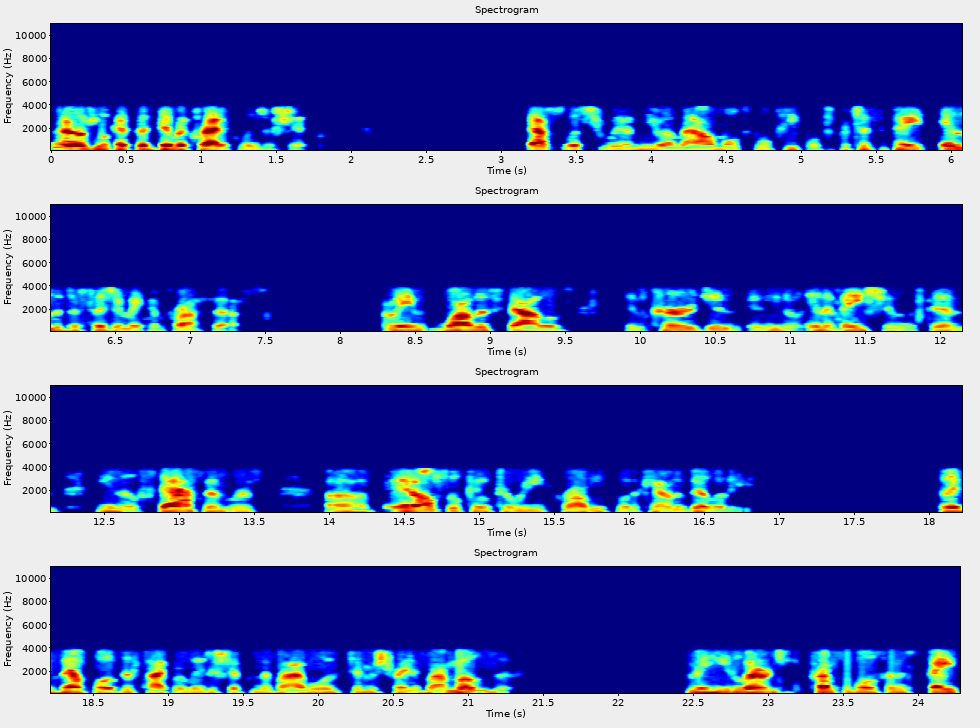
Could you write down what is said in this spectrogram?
Now let's look at the democratic leadership. That's which when you allow multiple people to participate in the decision making process. I mean, while this style is encouraging, you know, innovation within, you know, staff members, uh, it also can create problems with accountability. An example of this type of leadership in the Bible is demonstrated by Moses. I mean, he learned his principles and faith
